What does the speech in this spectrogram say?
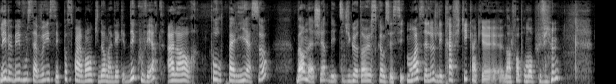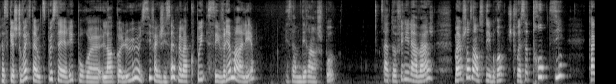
Les bébés, vous le savez, c'est pas super bon qu'ils dorment avec découverte. Alors, pour pallier à ça, ben on achète des petites gigoteuses comme ceci. Moi, celle-là, je l'ai trafiquée quand que, dans le fond, pour mon plus vieux parce que je trouvais que c'était un petit peu serré pour euh, l'encolure ici, fait que j'ai simplement coupé. C'est vraiment laid, mais ça me dérange pas. Ça t'a fait les lavages. Même chose en dessous des bras. Je trouvais ça trop petit. Quand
